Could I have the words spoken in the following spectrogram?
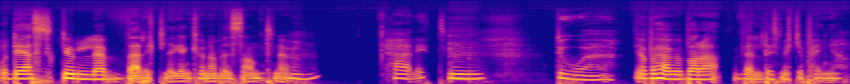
Och det skulle verkligen kunna bli sant nu. Mm. Härligt. Mm. Då, Jag behöver bara väldigt mycket pengar.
